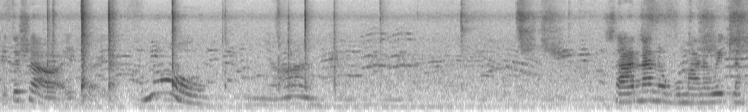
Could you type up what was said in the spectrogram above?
Ito siya, oh. ito. No! Yan. Sana no, gumana. Wait lang.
